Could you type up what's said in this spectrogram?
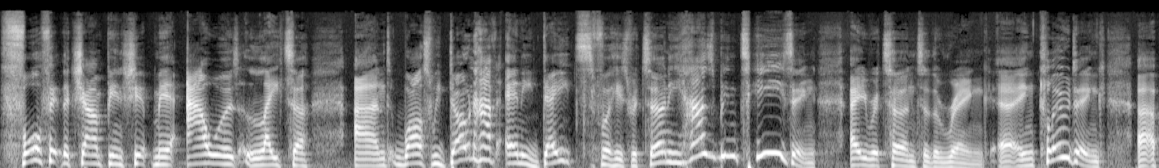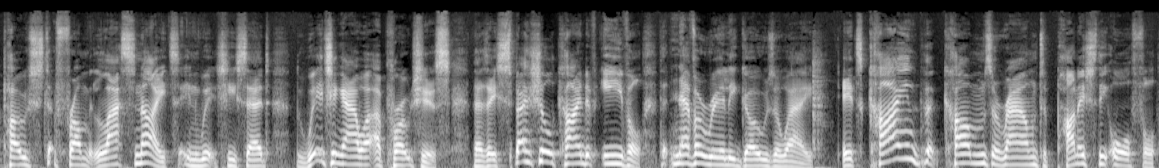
forfeit the championship mere hours later. And whilst we don't have any dates for his return, he has been teasing a return to the ring, uh, including uh, a post from last night in which he said, The witching hour approaches. There's a special kind of evil that never really goes away. It's kind that comes around to punish the awful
